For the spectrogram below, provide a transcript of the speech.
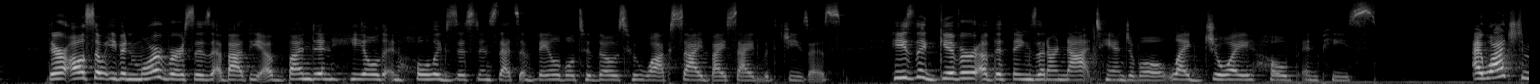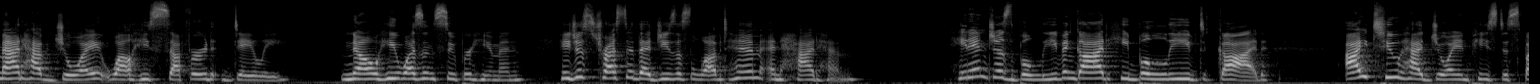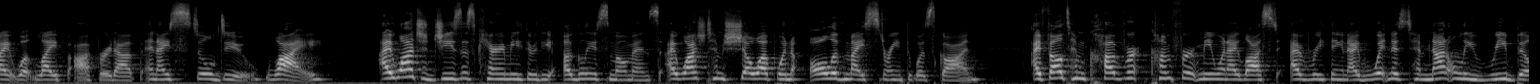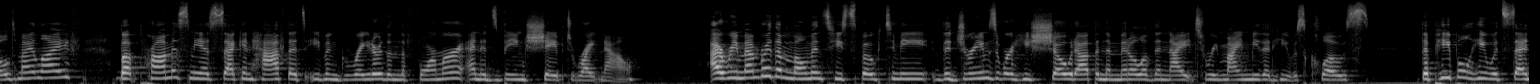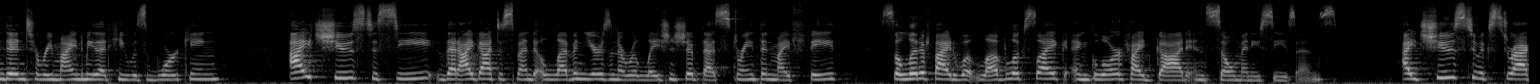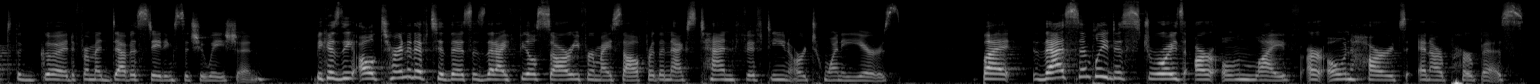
There are also even more verses about the abundant, healed, and whole existence that's available to those who walk side by side with Jesus. He's the giver of the things that are not tangible, like joy, hope, and peace. I watched Matt have joy while he suffered daily. No, he wasn't superhuman. He just trusted that Jesus loved him and had him. He didn't just believe in God, he believed God. I too had joy and peace despite what life offered up, and I still do. Why? I watched Jesus carry me through the ugliest moments. I watched him show up when all of my strength was gone. I felt him cover, comfort me when I lost everything. And I've witnessed him not only rebuild my life, but promise me a second half that's even greater than the former. And it's being shaped right now. I remember the moments he spoke to me, the dreams where he showed up in the middle of the night to remind me that he was close, the people he would send in to remind me that he was working. I choose to see that I got to spend 11 years in a relationship that strengthened my faith, solidified what love looks like, and glorified God in so many seasons. I choose to extract the good from a devastating situation because the alternative to this is that I feel sorry for myself for the next 10, 15, or 20 years. But that simply destroys our own life, our own heart, and our purpose.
